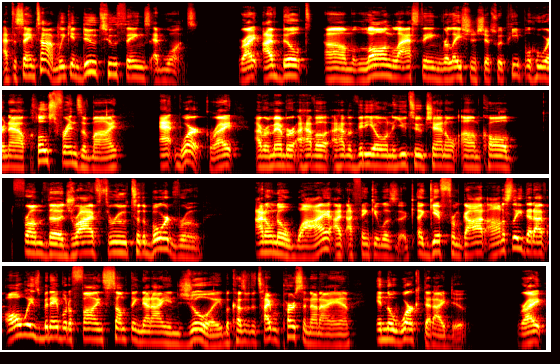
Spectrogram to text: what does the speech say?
at the same time. We can do two things at once. Right? I've built um, long lasting relationships with people who are now close friends of mine at work, right? I remember I have a I have a video on the YouTube channel um called From the Drive Through to the Boardroom. I don't know why. I, I think it was a, a, gift from God, honestly, that I've always been able to find something that I enjoy because of the type of person that I am in the work that I do, right?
